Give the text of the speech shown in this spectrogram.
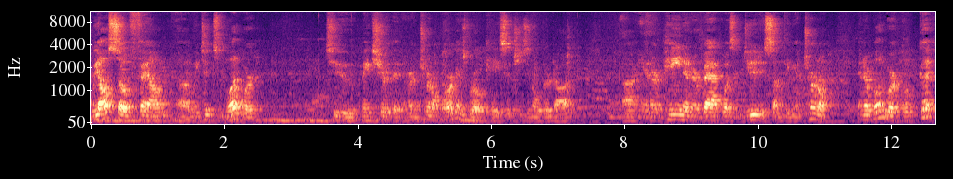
we also found, uh, we took some blood work to make sure that her internal organs were okay since she's an older dog. Uh, and her pain in her back wasn't due to something internal. And her blood work looked good.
